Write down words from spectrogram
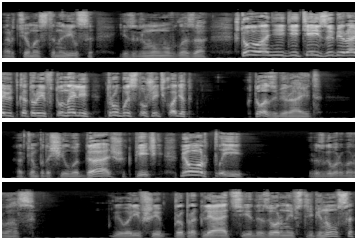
Артем остановился и заглянул ему в глаза. Что они детей забирают, которые в туннеле трубы слушать ходят? Кто забирает? Артем потащил его дальше к печке. Мертвые!» Разговор оборвался. Говоривший про проклятие дозорный встрепенулся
